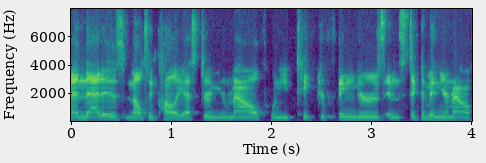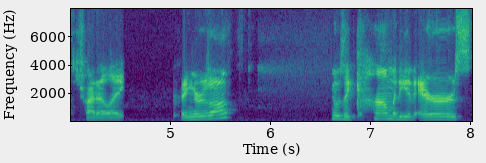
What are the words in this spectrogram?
and that is melting polyester in your mouth when you take your fingers and stick them in your mouth try to like fingers off it was a comedy of errors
